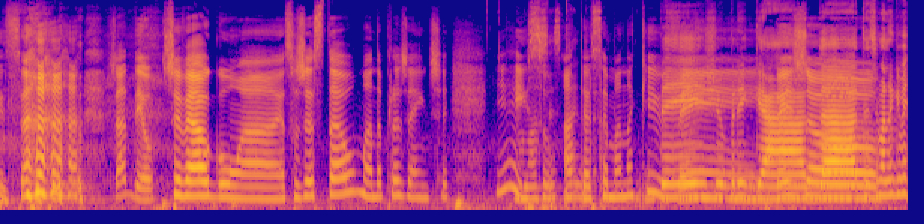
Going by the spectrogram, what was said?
isso. Já deu. Se tiver alguma sugestão, manda pra gente. E é isso. Instagram. Até semana que vem. Beijo, obrigada. Beijo. Até semana que vem.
